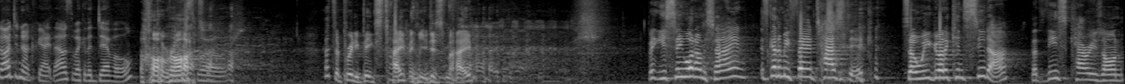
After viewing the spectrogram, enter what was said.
God did not create that. That was the work of the devil. In right. That's a pretty big statement you just made. But you see what I'm saying? It's going to be fantastic. So we've got to consider that this carries on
